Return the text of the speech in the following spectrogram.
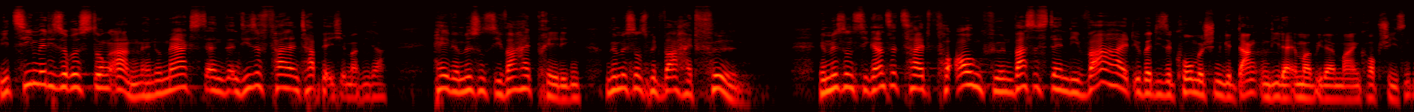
Wie ziehen wir diese Rüstung an? Wenn du merkst, in diese Fallen tappe ich immer wieder. Hey, wir müssen uns die Wahrheit predigen und wir müssen uns mit Wahrheit füllen. Wir müssen uns die ganze Zeit vor Augen führen, was ist denn die Wahrheit über diese komischen Gedanken, die da immer wieder in meinen Kopf schießen.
